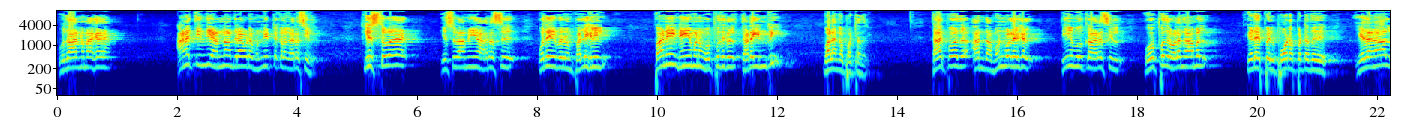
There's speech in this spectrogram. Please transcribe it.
உதாரணமாக அனைத்து இந்திய அண்ணா திராவிட முன்னேற்ற கழக அரசில் கிறிஸ்துவ இஸ்லாமிய அரசு உதவி பெறும் பள்ளிகளில் பணி நியமனம் ஒப்புதல்கள் தடையின்றி வழங்கப்பட்டது. தற்போது அந்த முன்மொழிகள் திமுக அரசில் ஒப்புதல் வழங்காமல் கிடப்பில் போடப்பட்டது. இதனால்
